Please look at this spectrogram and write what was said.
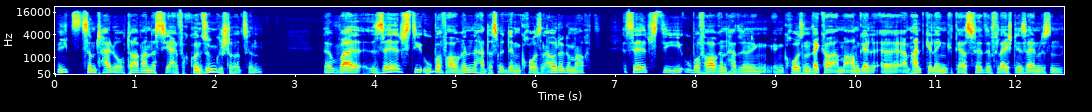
liegt es zum Teil auch daran, dass sie einfach konsumgesteuert sind? Ja, weil selbst die Uber-Fahrerin hat das mit dem großen Auto gemacht. Selbst die Uber-Fahrerin hatte einen, einen, großen Wecker am, Arm, äh, am Handgelenk, der es hätte vielleicht nicht sein müssen.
